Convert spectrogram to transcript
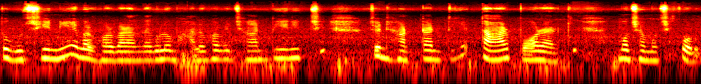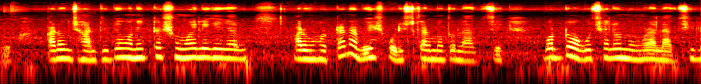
তো গুছিয়ে নিয়ে এবার ঘর বারান্দাগুলো ভালোভাবে ঝাঁট দিয়ে নিচ্ছি। তো ঝাঁট টাট দিয়ে তারপর আর কি মোছামুছি করব। কারণ ঝাঁট দিতে অনেকটা সময় লেগে যাবে আর ঘরটা না বেশ পরিষ্কার মতো লাগছে বড্ড অগোছালো নোংরা লাগছিল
